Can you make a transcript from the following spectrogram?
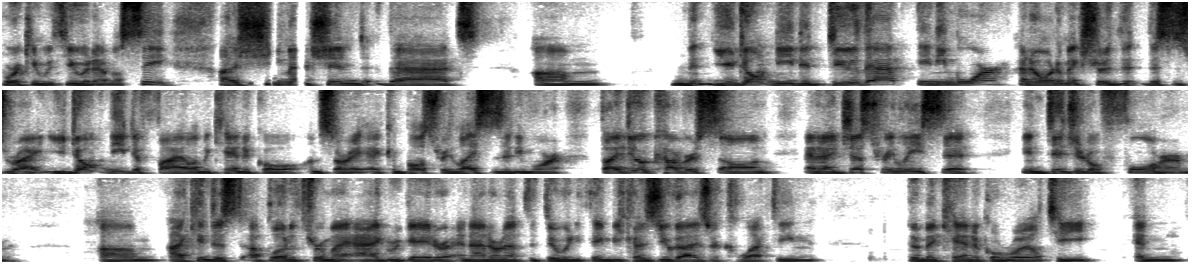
working with you at MLC. Uh, she mentioned that um, you don't need to do that anymore. And I want to make sure that this is right. You don't need to file a mechanical, I'm sorry, a compulsory license anymore. If I do a cover song and I just release it in digital form, um, I can just upload it through my aggregator and I don't have to do anything because you guys are collecting the mechanical royalty and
